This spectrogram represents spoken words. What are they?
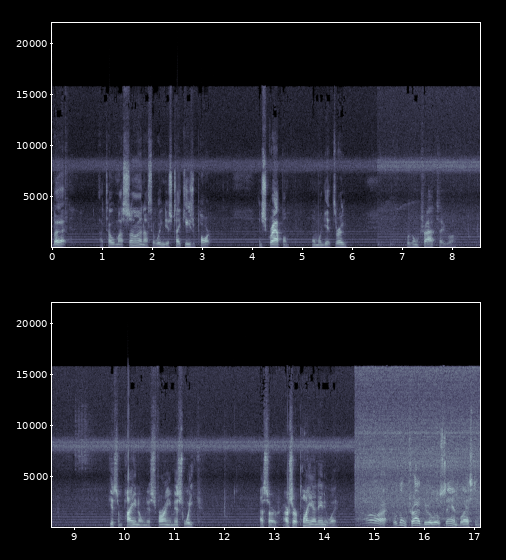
but I told my son, I said, we can just take these apart and scrap them when we get through. We're going to try to uh, get some paint on this frame this week. That's our, that's our plan anyway. Alright, we're going to try to do a little sandblasting.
